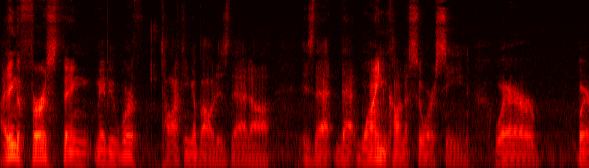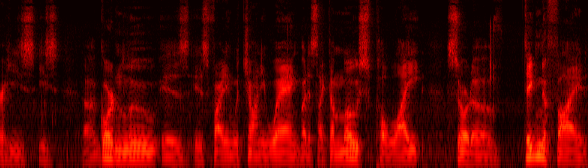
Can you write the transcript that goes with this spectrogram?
I think the first thing maybe worth talking about is that uh, is that that wine connoisseur scene where where he's he's uh, Gordon Liu is is fighting with Johnny Wang, but it's like the most polite sort of dignified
